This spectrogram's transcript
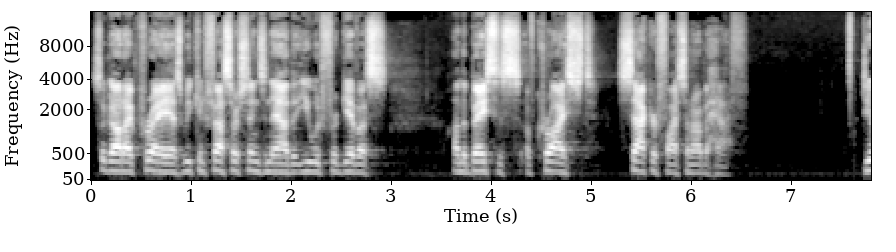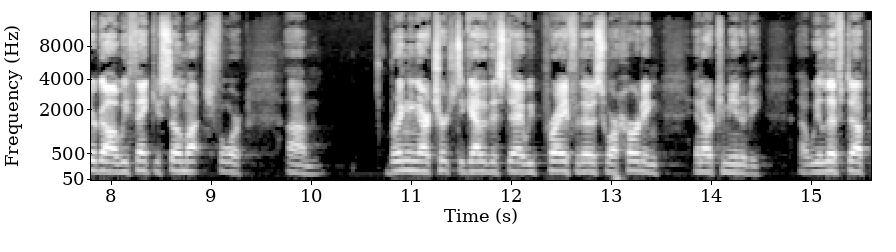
So, God, I pray as we confess our sins now that you would forgive us on the basis of Christ's sacrifice on our behalf. Dear God, we thank you so much for um, bringing our church together this day. We pray for those who are hurting in our community. Uh, we lift up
